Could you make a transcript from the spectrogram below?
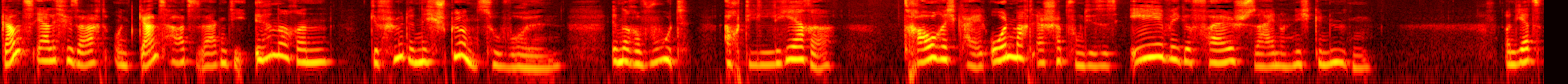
ganz ehrlich gesagt und ganz hart zu sagen, die inneren Gefühle nicht spüren zu wollen. Innere Wut, auch die Leere, Traurigkeit, Ohnmacht, Erschöpfung, dieses ewige Falschsein und nicht genügen. Und jetzt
